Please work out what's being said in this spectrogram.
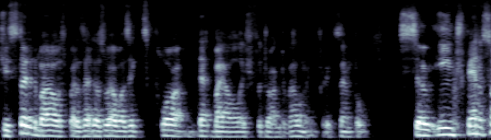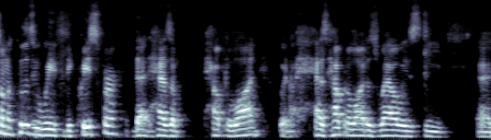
to study the biology parasite as well as explore that biology for drug development, for example. So in Trypanosoma cruzi with the CRISPR, that has a, helped a lot. What has helped a lot as well is the uh,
